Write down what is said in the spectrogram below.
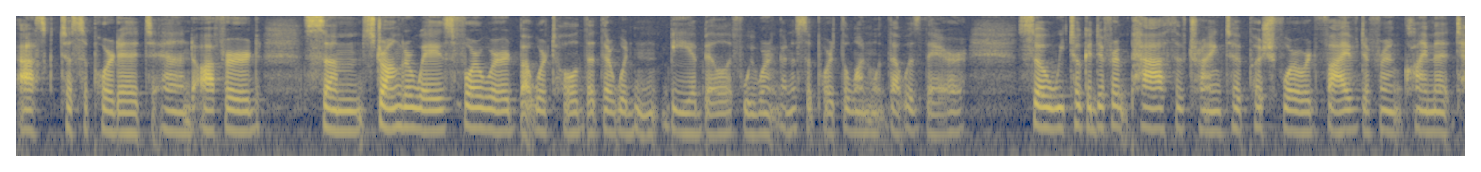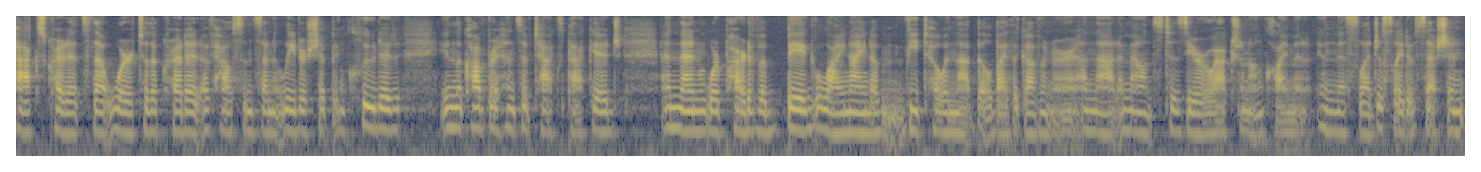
asked to support it, and offered some stronger ways forward, but we're told that there wouldn't be a bill if we weren't going to support the one that was there. So we took a different path of trying to push forward five different climate tax credits that were to the credit of House and Senate leadership included in the comprehensive tax package, and then were part of a big line item veto in that bill by the governor, and that amounts to zero action on climate in this legislative session,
